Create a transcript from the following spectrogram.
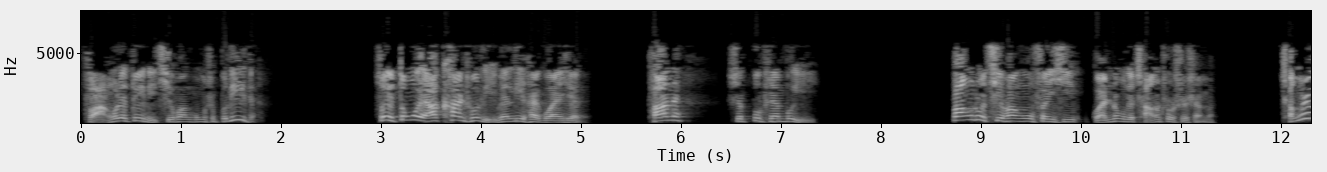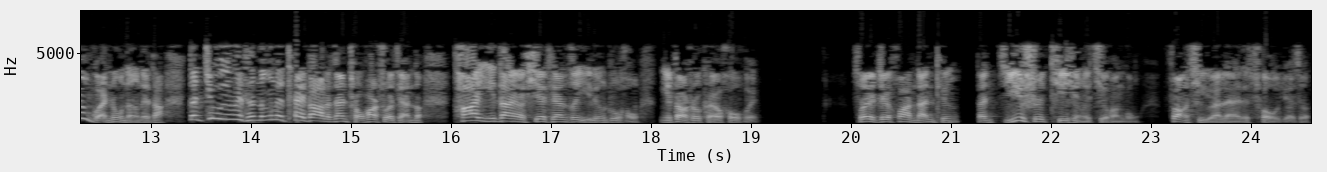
反过来对你齐桓公是不利的。所以东郭牙看出里面利害关系了，他呢是不偏不倚，帮助齐桓公分析管仲的长处是什么，承认管仲能耐大，但就因为他能耐太大了，咱丑话说前头，他一旦要挟天子以令诸侯，你到时候可要后悔。所以这话难听，但及时提醒了齐桓公放弃原来的错误决策。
